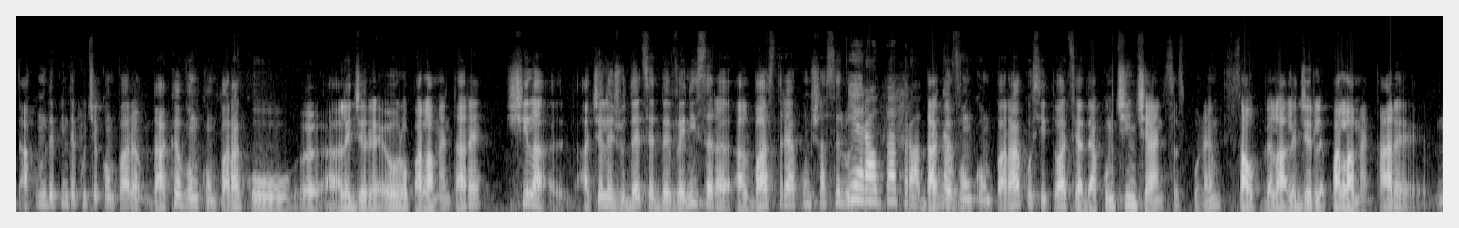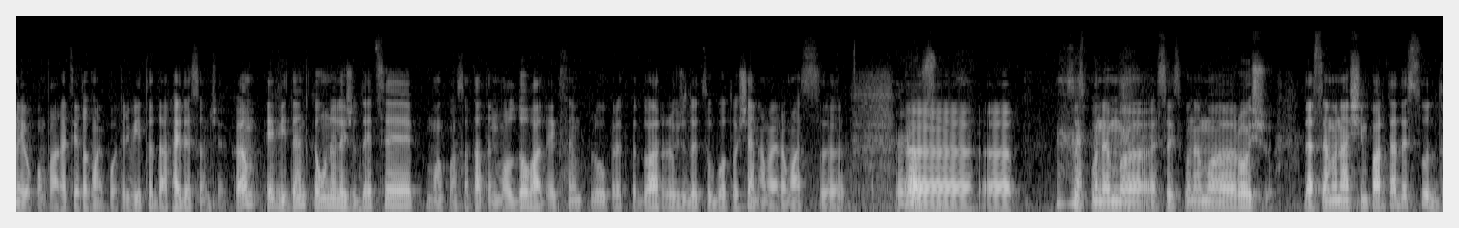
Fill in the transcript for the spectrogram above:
acum depinde cu ce comparăm. Dacă vom compara cu uh, alegerile europarlamentare, și la acele județe deveniseră albastre acum șase luni. Erau pe aproape, Dacă da. vom compara cu situația de acum 5 ani, să spunem, sau de la alegerile parlamentare, nu e o comparație tocmai potrivită, dar haideți să încercăm, evident că unele județe, cum am constatat în Moldova, de exemplu, cred că doar județul Botoșani a mai rămas uh, Roșu. uh, uh, să spunem, uh, să spunem uh, roșu. De asemenea și în partea de sud.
